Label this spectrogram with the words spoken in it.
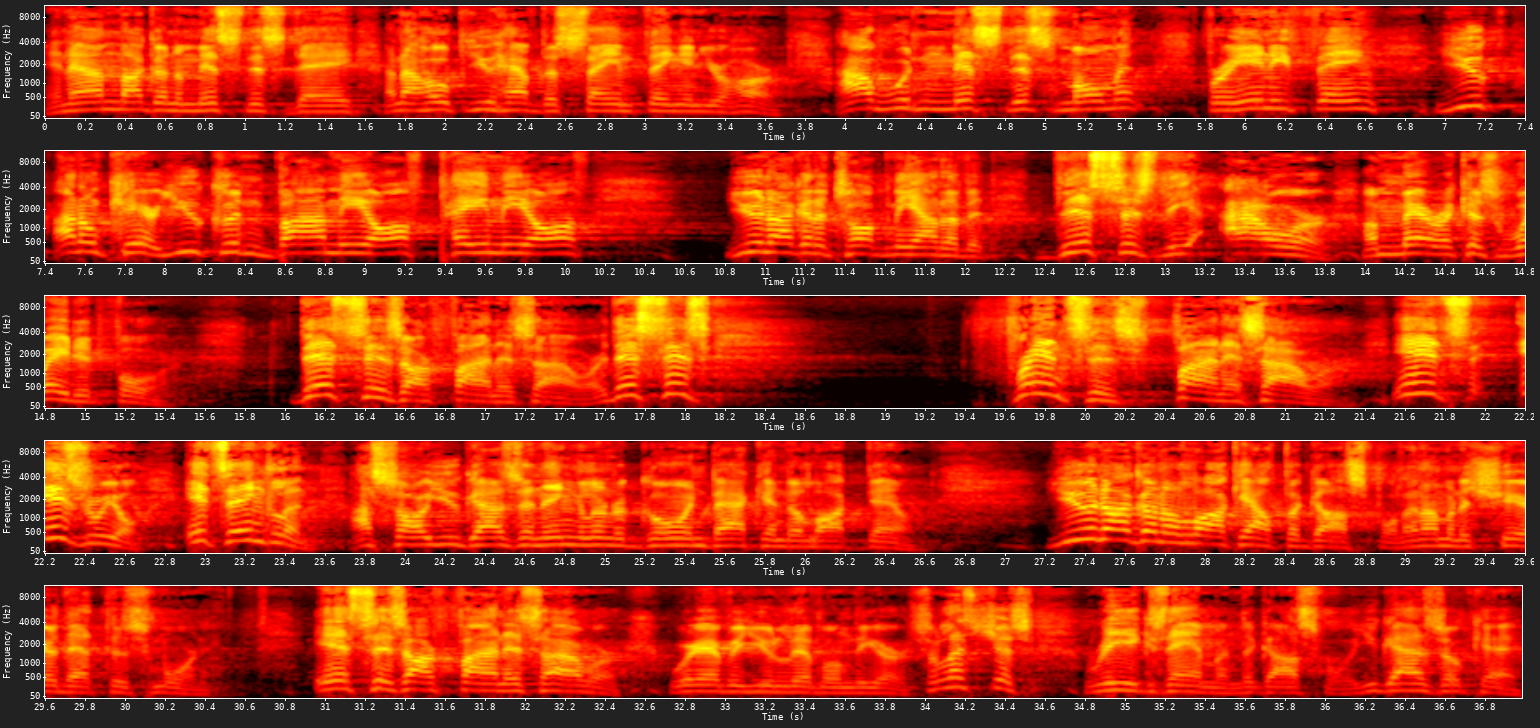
And I'm not going to miss this day, and I hope you have the same thing in your heart. I wouldn't miss this moment for anything. You, I don't care. You couldn't buy me off, pay me off. You're not going to talk me out of it. This is the hour America's waited for. This is our finest hour. This is France's finest hour. It's Israel. It's England. I saw you guys in England are going back into lockdown. You're not going to lock out the gospel, and I'm going to share that this morning. This is our finest hour wherever you live on the earth. So let's just re examine the gospel. You guys okay?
